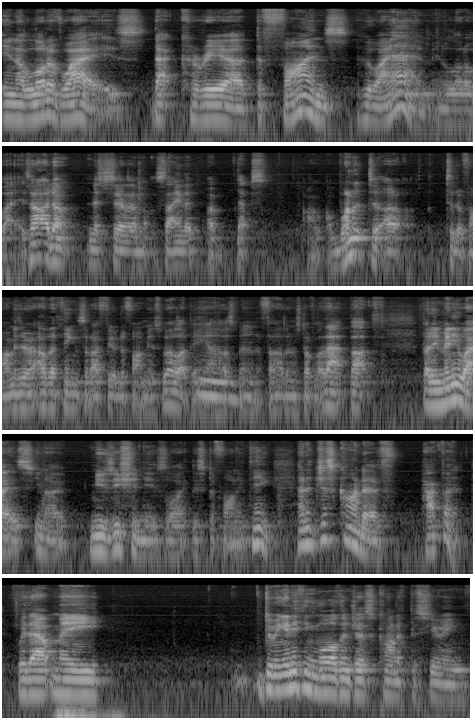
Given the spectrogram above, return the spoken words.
in a lot of ways that career defines who I am in a lot of ways. I don't necessarily. I'm not saying that I, that's I, I want it to uh, to define me. There are other things that I feel define me as well, like being a husband and a father and stuff like that. But but in many ways, you know, musician is like this defining thing, and it just kind of happened without me doing anything more than just kind of pursuing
